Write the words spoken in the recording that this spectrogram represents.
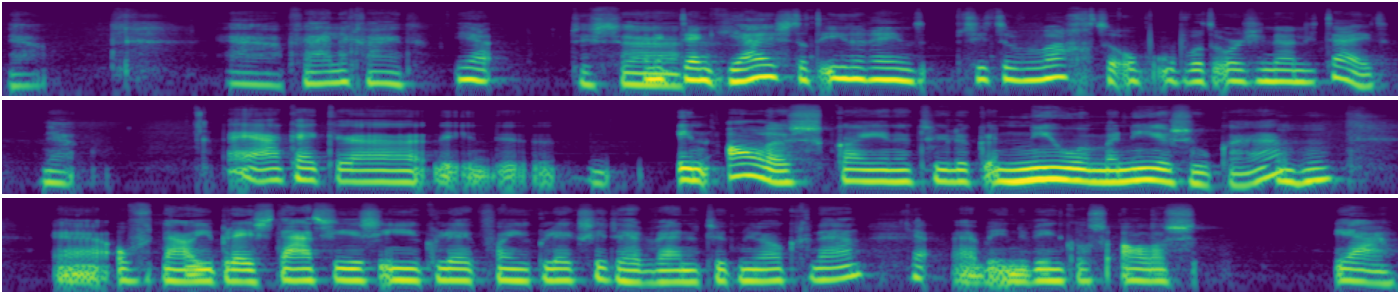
Ja, veiligheid. Ja, Het is, en eh, ik denk juist dat iedereen zit te wachten op, op wat originaliteit. Nou ja, kijk, eh, in alles kan je natuurlijk een nieuwe manier zoeken. Hè? Mhm. Eh, of het nou je presentatie is in je collect van je collectie, dat hebben wij natuurlijk nu ook gedaan. Ja. We hebben in de winkels alles ja,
